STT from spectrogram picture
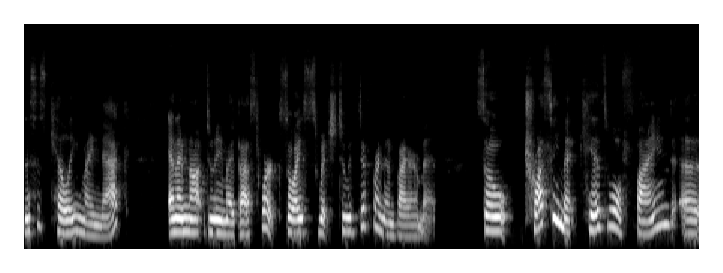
this is killing my neck and I'm not doing my best work. So I switched to a different environment. So trusting that kids will find a,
